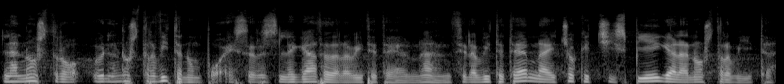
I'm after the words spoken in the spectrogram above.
la, nostro, la, nostra vita non può essere slegata dalla vita eterna, anzi la vita eterna è ciò che ci spiega la nostra vita,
